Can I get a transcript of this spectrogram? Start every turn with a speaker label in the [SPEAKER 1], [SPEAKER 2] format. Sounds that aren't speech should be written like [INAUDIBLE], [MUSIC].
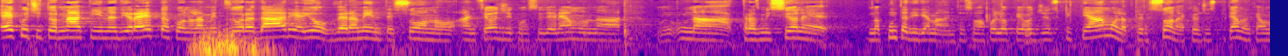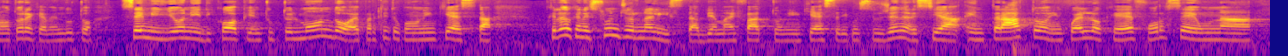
[SPEAKER 1] Eccoci tornati in diretta con la mezz'ora d'aria, io veramente sono, anzi oggi consideriamo una, una trasmissione, una punta di diamante, insomma quello che oggi ospitiamo, la persona che oggi ospitiamo che è un autore che ha venduto 6 milioni di copie in tutto il mondo, è partito con un'inchiesta. Credo che nessun giornalista abbia mai fatto un'inchiesta di questo genere, sia entrato in quello che è forse una,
